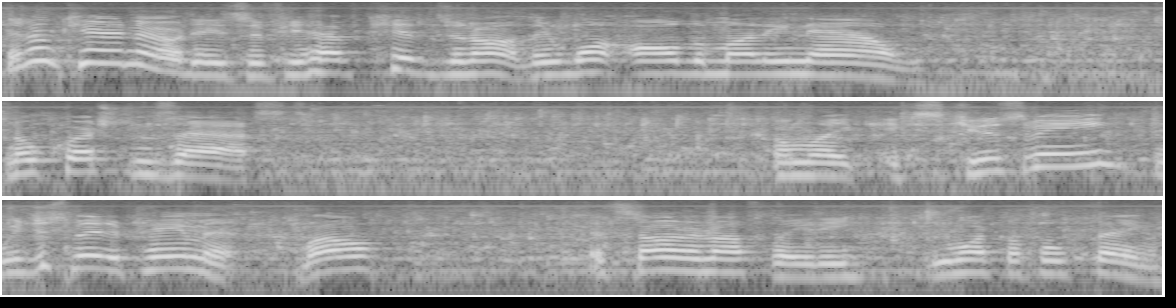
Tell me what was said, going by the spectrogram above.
They don't care nowadays if you have kids or not. They want all the money now. No questions asked. I'm like, excuse me? We just made a payment. Well, it's not enough, lady. We want the whole thing.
